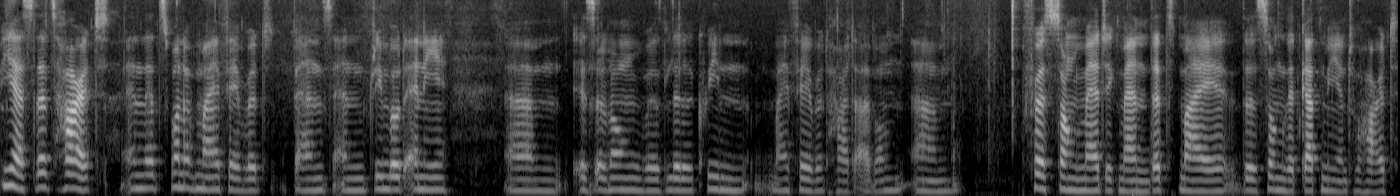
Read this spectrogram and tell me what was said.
Yes, that's Heart, and that's one of my favorite bands. And Dreamboat Annie um, is, along with Little Queen, my favorite Heart album. Um, first song, Magic Man. That's my the song that got me into Heart.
